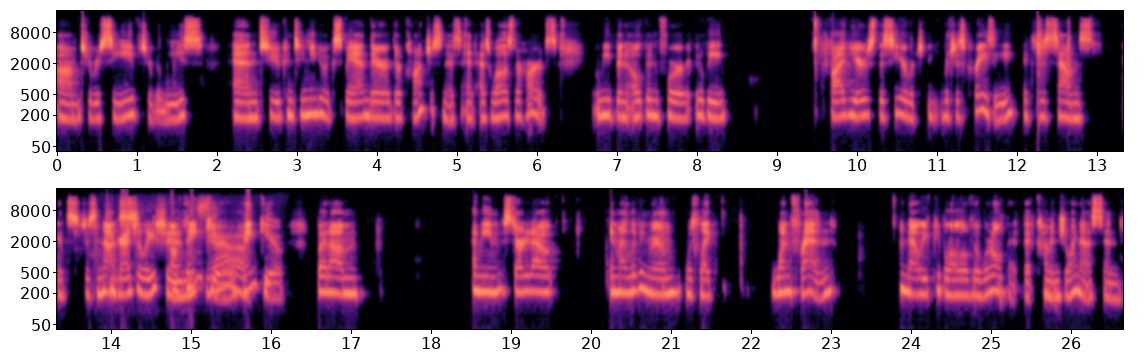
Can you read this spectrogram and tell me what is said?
um, to receive, to release, and to continue to expand their their consciousness and as well as their hearts. We've been open for it'll be five years this year, which which is crazy. It just sounds it's just nuts. Congratulations! Oh, thank you, yeah. thank you. But um, I mean, started out in my living room with like one friend and now we have people all over the world that that come and join us. And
